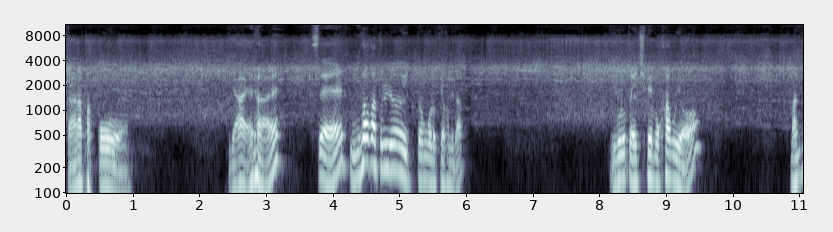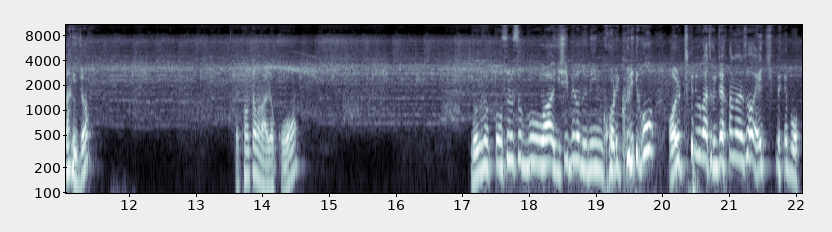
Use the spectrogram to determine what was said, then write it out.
자 하나 받고. 야 LR 셀. 우화가 뚫려있던 걸로 기억합니다 이걸로 또 HP 회복하고요. 만땅이죠? 네, 턴타만 날렸고. 여기서 또 순수부와 21호 누님 거리 그리고 얼티뷰가 등장하면서 HP 회복.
